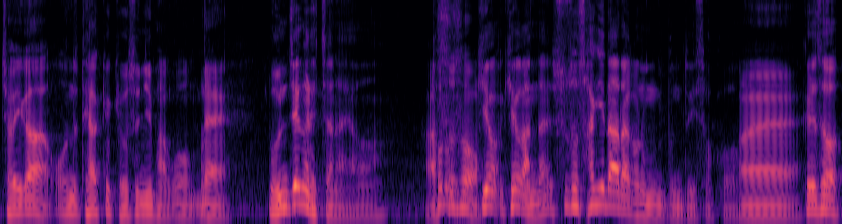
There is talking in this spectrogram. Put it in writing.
저희가 어느 대학교 교수님하고 막 네. 논쟁을 했잖아요. 아 수소. 기억, 기억 안 나요? 수소 사기다라고 하는 분도 있었고. 네. 그래서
